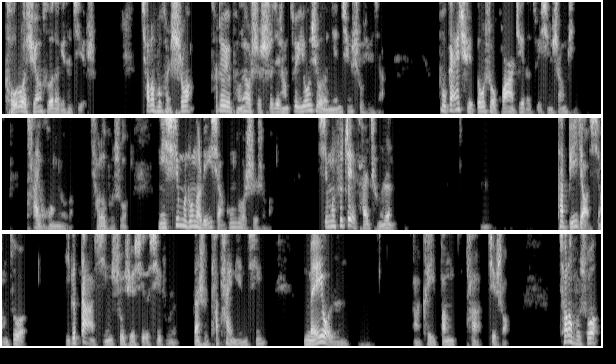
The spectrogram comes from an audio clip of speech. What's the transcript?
口若悬河的给他解释。乔洛普很失望，他这位朋友是世界上最优秀的年轻数学家，不该去兜售华尔街的最新商品，太荒谬了。乔洛普说：“你心目中的理想工作是什么？”西蒙斯这才承认，他比较想做一个大型数学系的系主任，但是他太年轻，没有人啊可以帮他介绍。乔洛普说：“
